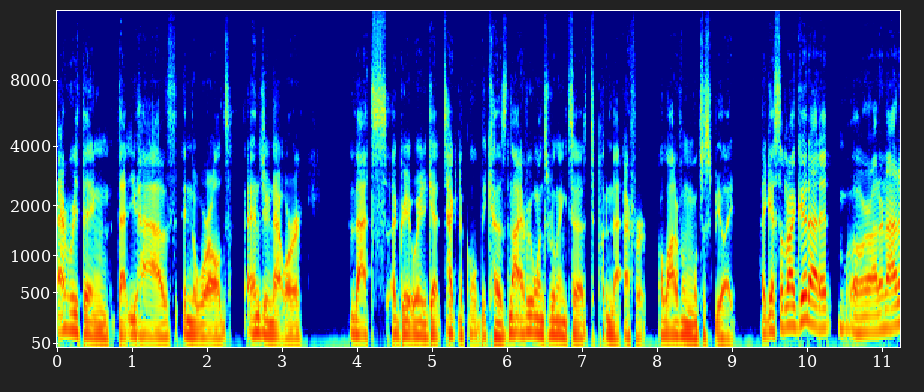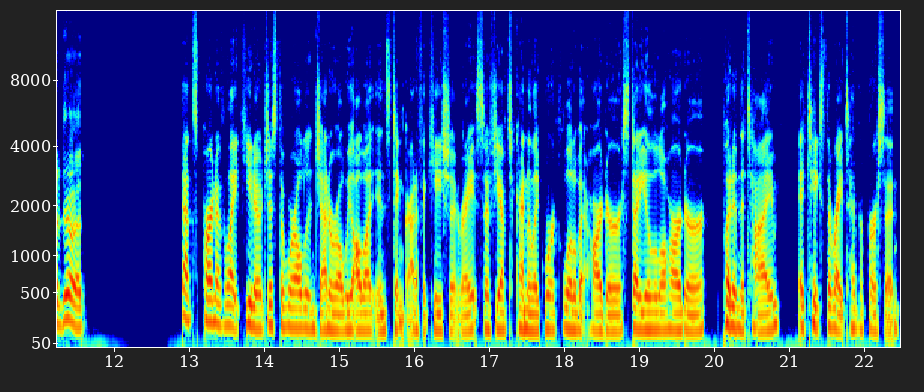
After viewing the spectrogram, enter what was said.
everything that you have in the world and your network, that's a great way to get technical because not everyone's willing to to put in that effort. A lot of them will just be like, I guess I'm not good at it or I don't know how to do it that's part of like, you know, just the world in general. We all want instant gratification, right? So if you have to kind of like work a little bit harder, study a little harder, put in the time, it takes the right type of person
